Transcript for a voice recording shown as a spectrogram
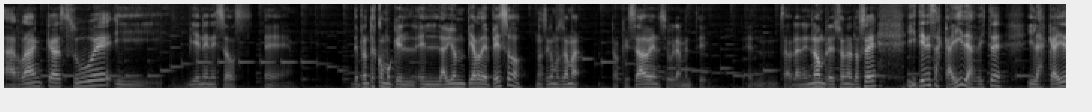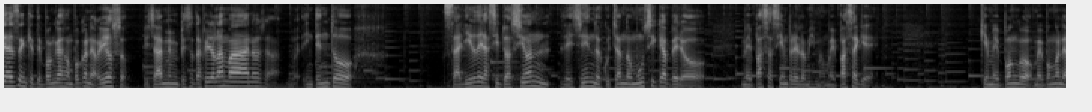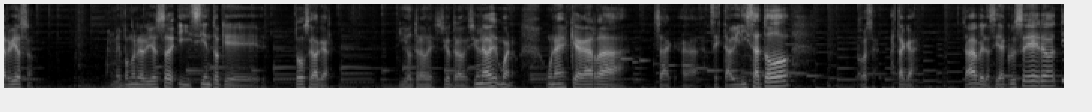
arranca, sube y vienen esos... Eh, de pronto es como que el, avión pierde peso, no sé cómo se llama. Los que saben seguramente sabrán el nombre, yo no lo sé. Y tiene esas caídas, ¿viste? Y las caídas hacen que te pongas un poco nervioso. Y ya me empiezo a transpirar las manos, intento salir de la situación leyendo, escuchando música, pero me pasa siempre lo mismo. Me pasa que, que me, pongo, me pongo nervioso. Me pongo nervioso y siento que todo se va a caer. Y otra vez, y otra vez. Y una vez, bueno, una vez que agarra, ya se estabiliza todo, cosa, hasta acá. Ya, velocidad crucero,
